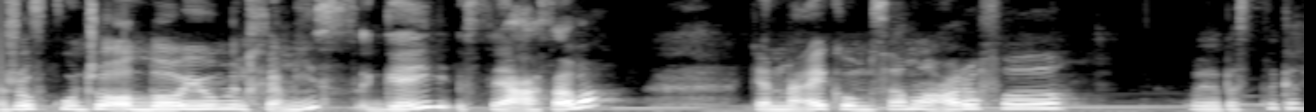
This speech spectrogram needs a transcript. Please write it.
أشوفكم إن شاء الله يوم الخميس الجاي الساعة سبعة. كان معاكم سما عرفة وبس كده.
